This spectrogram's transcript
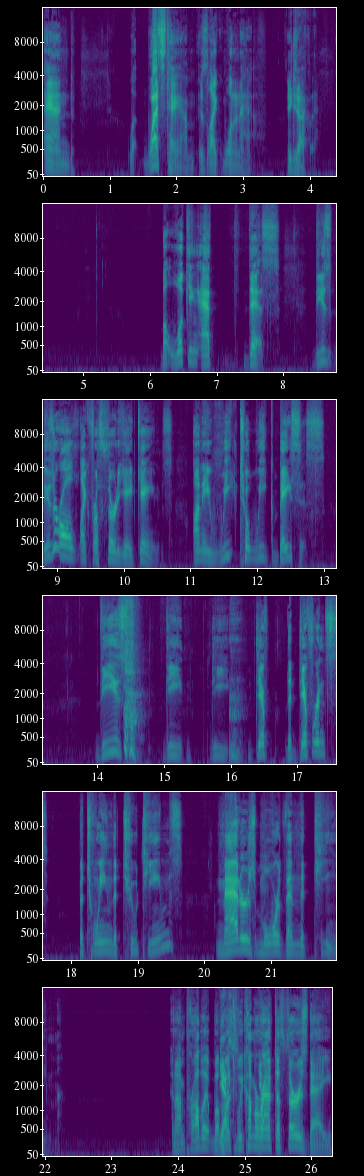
and West Ham is like one and a half. Exactly. But looking at this, these these are all like for 38 games on a week to week basis. These the the diff, the difference between the two teams matters more than the team. And I'm probably well, Yes. once we come Yep. around to Thursday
